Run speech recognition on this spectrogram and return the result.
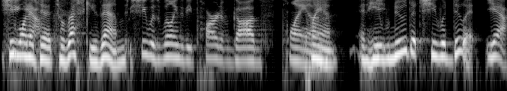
She, She- wanted yeah. to, to rescue them She was willing to be part of God's plan. plan. And he knew that she would do it Yeah.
